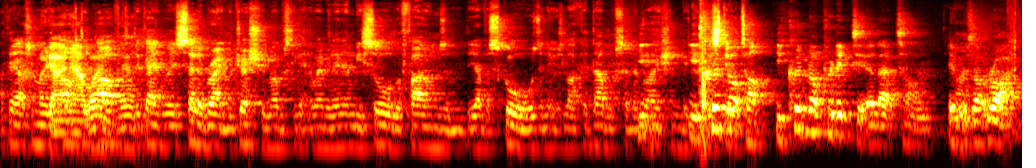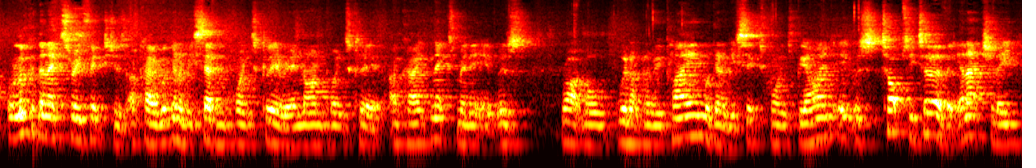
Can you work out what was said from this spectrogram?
I think that's when we Going after, our way, after yeah. the game we were celebrating the dressing room, obviously getting the Wembley, and then we saw the phones and the other scores, and it was like a double celebration You because we're could still not, top. you could not predict it at that time. It was like right. Well, look at the next three fixtures. Okay, we're going to be seven points clear here, nine points clear. Okay, next minute it was right. Well, we're not going to be playing. We're going to be six points behind. It was topsy turvy, and actually.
